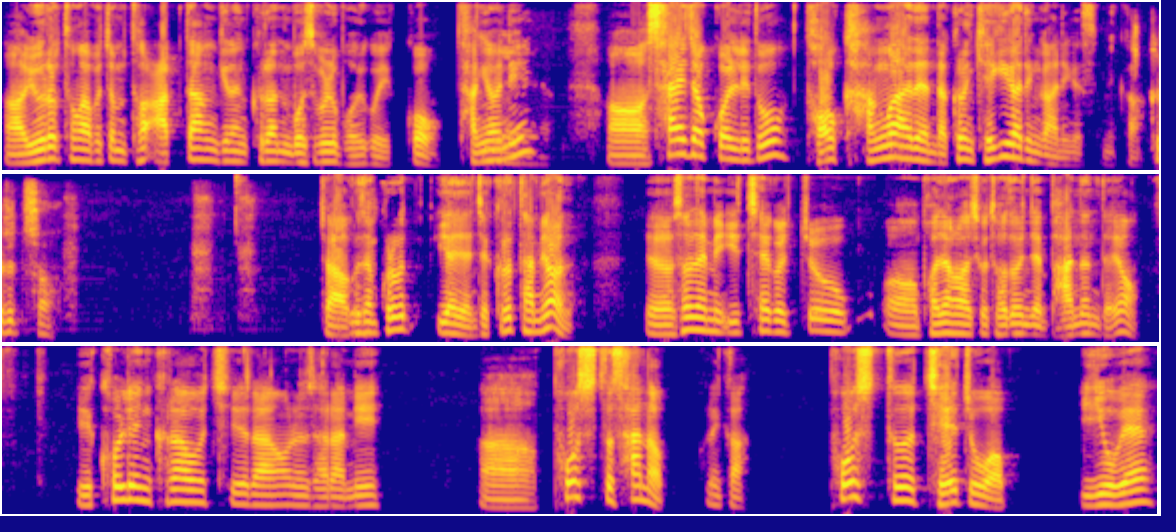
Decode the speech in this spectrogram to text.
어, 유럽 통합을 좀 더 앞당기는 그런 모습을 보이고 있고 당연히 예, 어, 사회적 권리도 더 강화해야 된다. 그런 계기가 된 거 아니겠습니까? 그렇죠. 자, 그래서 그렇, 예, 예, 이제 그렇다면 어, 선생님이 이 책을 쭉 어, 번역을 하시고 저도 이제 봤는데요. 이 콜린 크라우치라는 사람이 아, 포스트 산업 그러니까 포스트 제조업 이후에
